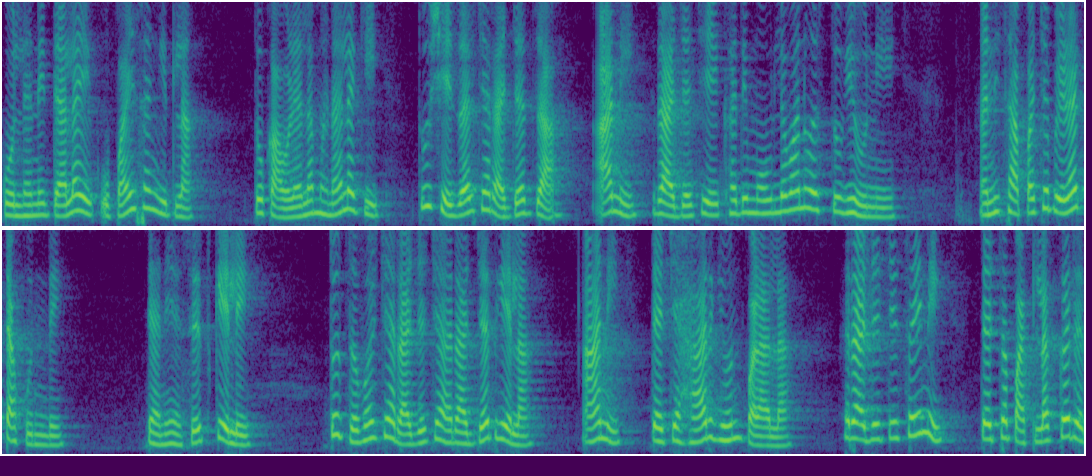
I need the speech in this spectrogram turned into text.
कोल्ह्याने त्याला एक उपाय सांगितला. तो कावळ्याला म्हणाला की तू शेजारच्या राज्यात जा आणि राजाची एखादी मौल्यवान वस्तू घेऊन ये आणि सापाच्या बेळात टाकून दे. त्याने असेच केले. तो जवळच्या राजाच्या राज्यात गेला आणि त्याचे हार घेऊन पळाला. राजाचे सैनिक त्याचा पाठलाग करत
